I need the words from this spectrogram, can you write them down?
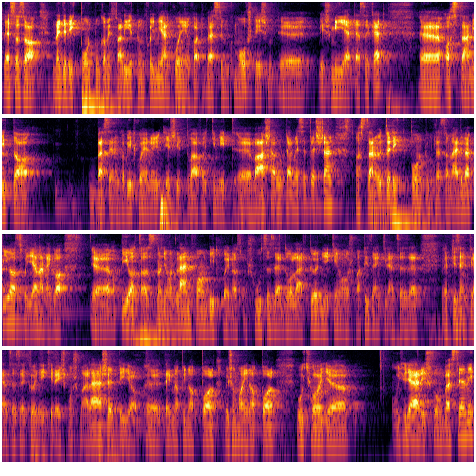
Lesz az a negyedik pontunk, ami felírtunk, hogy milyen coinokat veszünk most, és, és miért ezeket. Aztán itt a beszélünk a bitcoin és itt tovább, hogy ki mit vásárol természetesen. Aztán ötödik pontunk lesz a medvepiac, hogy jelenleg a, a piac az nagyon lent van, bitcoin az most 20 ezer dollár környékén van, most már 19 ezer 19 ezer környékére is most már leesett így a tegnapi nappal, és a mai nappal, úgyhogy úgyhogy erről is fogunk beszélni,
